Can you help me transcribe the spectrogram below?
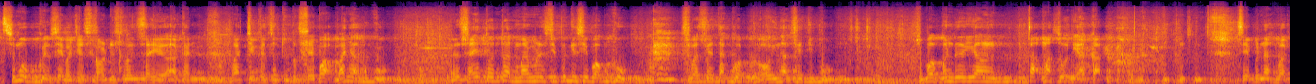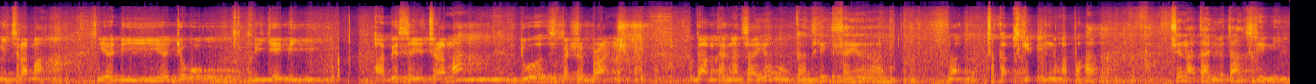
semua buku yang saya baca kalau disebut saya akan bacakan satu buku. Saya bawa banyak buku. Eh, saya tuan-tuan mana-mana saya pergi saya bawa buku. Sebab saya takut orang ingat saya tipu. Sebab benda yang tak masuk di akal. Saya pernah bagi ceramah. Ya di eh, Johor di JB habis saya ceramah dua special branch. Pegang tangan saya. Tan Sri saya nak cakap sikit apa hal saya nak tanya Tan Sri ni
